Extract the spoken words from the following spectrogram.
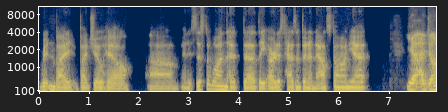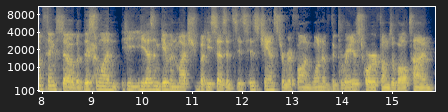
written by by Joe Hill. Um, and is this the one that uh, the artist hasn't been announced on yet? Yeah, I don't think so. But this one, he he doesn't give him much, but he says it's it's his chance to riff on one of the greatest horror films of all time,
